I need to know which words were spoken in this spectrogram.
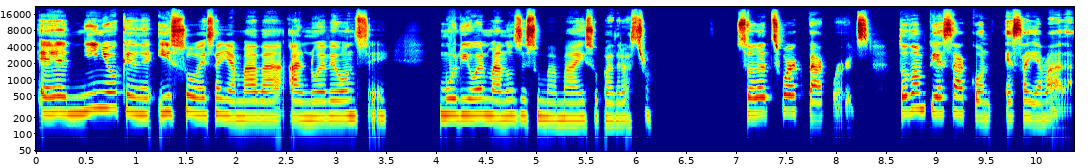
el niño que hizo esa llamada al 911 murió en manos de su mamá y su padrastro. So let's work backwards. Todo empieza con esa llamada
